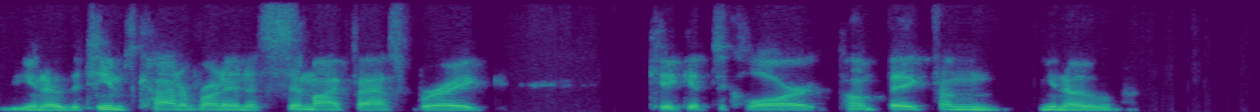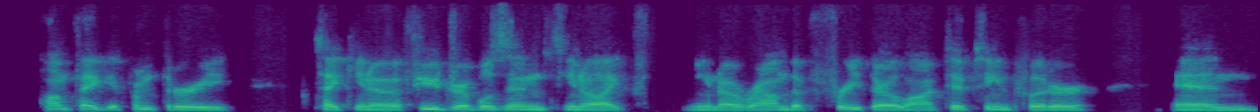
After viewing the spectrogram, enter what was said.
You know, the team's kind of running a semi fast break, kick it to Clarke, pump fake from, you know, pump fake it from three, take, you know, a few dribbles in, you know, like, you know, around the free throw line, 15 footer and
